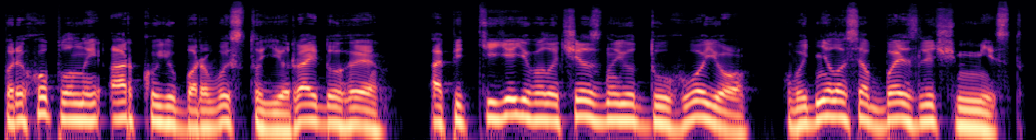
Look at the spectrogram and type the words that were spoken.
перехоплений аркою барвистої райдуги, а під тією величезною дугою виднілося безліч міст.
